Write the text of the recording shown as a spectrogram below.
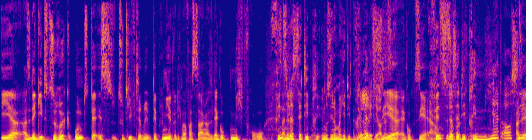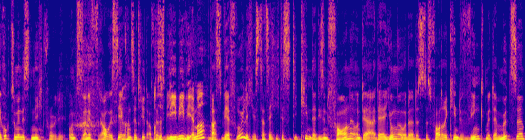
eher, also der geht zurück und der ist zutiefst deprimiert, würde ich mal fast sagen. Also der guckt nicht froh. Findest Seine, du, dass der deprimiert, muss ich nochmal hier die also Brille richtig sehr, Er guckt sehr ernst Findest du, dass zurück. er deprimiert aussieht? Also er guckt zumindest nicht fröhlich. Und seine Frau ist sehr ja. konzentriert auf, auf das, das Baby. Baby. wie immer. Was wer fröhlich ist, tatsächlich, das sind die Kinder. Die sind vorne und der, der Junge oder das, das vordere Kind winkt mit der Mütze.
